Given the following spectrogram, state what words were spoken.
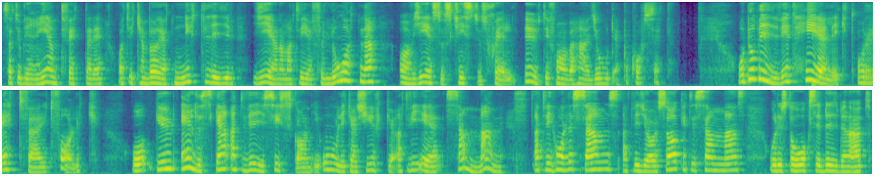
så att vi blir rentvättade och att vi kan börja ett nytt liv genom att vi är förlåtna av Jesus Kristus själv utifrån vad han gjorde på korset. Och då blir vi ett heligt och rättfärdigt folk. Och Gud älskar att vi syskon i olika kyrkor, att vi är samman. Att vi håller sams, att vi gör saker tillsammans. Och det står också i Bibeln att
